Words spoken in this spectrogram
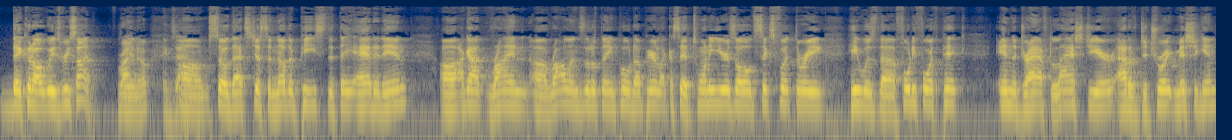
they could always resign him. Right, You know exactly. Um, so that's just another piece that they added in. Uh, I got Ryan uh, Rollins' little thing pulled up here. Like I said, 20 years old, six foot three. He was the 44th pick in the draft last year out of Detroit, Michigan.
